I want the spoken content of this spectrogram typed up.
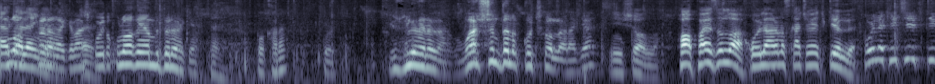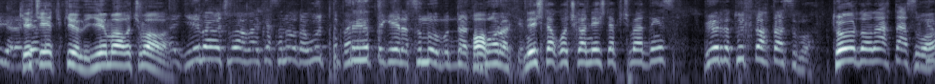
kaltalangan qarang aka mana shu qo'yni qulog'i ham butun aka. Bu qarang. Yuzlari qarang vashim tiniq qo'chqonlar aka. Inshaalloh. Ho'p fayzullo qo'ylarimiz qachon yetib keldi? Qo'ylar kecha yetib kelgan aka. Kecha yetib keldi yemoq ichmog'i. Yemoq ichmog'i aka sinovdan o'tdi. Bir haftaga yana sinov muddati bor aka. nechta qo'chqor nechta pichmadingiz? Bu yerda to'rtta axtasi bor. To'rt dona axtasi bor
